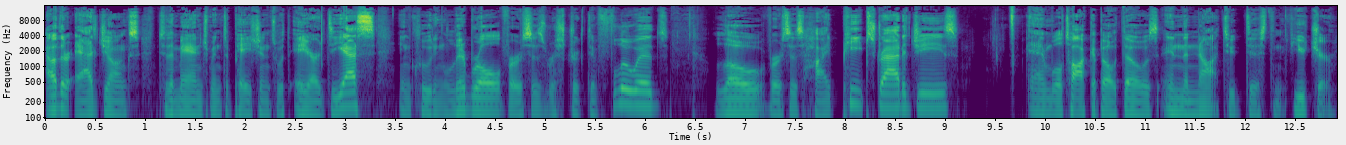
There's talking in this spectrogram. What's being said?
other adjuncts to the management of patients with ARDS, including liberal versus restrictive fluids, low versus high PEEP strategies, and we'll talk about those in the not too distant future.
